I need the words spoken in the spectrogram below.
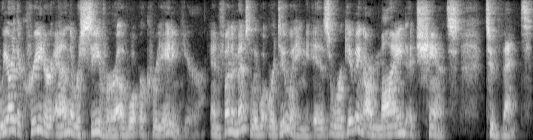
we are the creator and the receiver of what we're creating here. And fundamentally, what we're doing is we're giving our mind a chance to vent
